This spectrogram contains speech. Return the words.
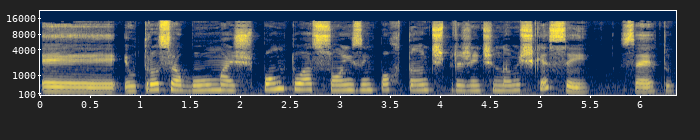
é, eu trouxe algumas pontuações importantes para a gente não esquecer, certo?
